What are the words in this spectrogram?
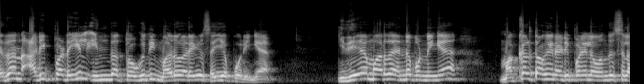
எதன் அடிப்படையில் இந்த தொகுதி மறுவரைவு செய்ய போறீங்க? இதே மாதிரி தான் என்ன பண்ணீங்க? மக்கள் தொகையின் அடிப்படையில் வந்து சில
